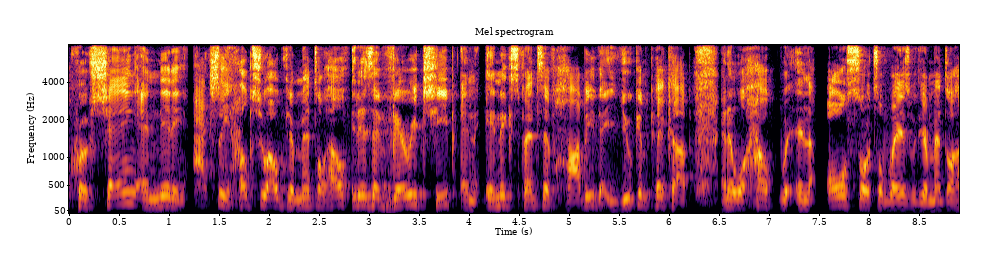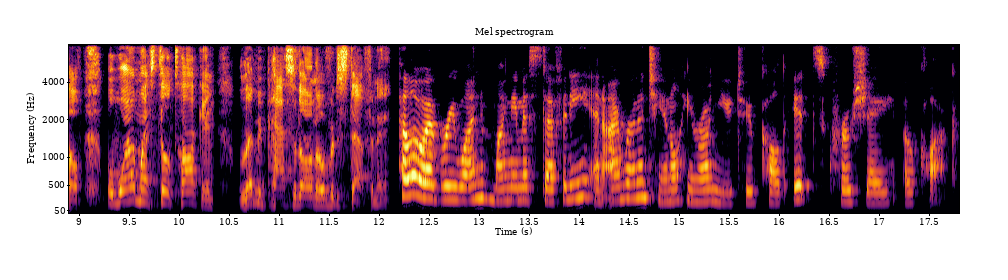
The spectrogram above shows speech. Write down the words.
crocheting and knitting actually helps you out with your mental health. It is a very cheap and inexpensive hobby that you can pick up and it will help in all sorts of ways with your mental health. But why am I still talking? Let me pass it on over to Stephanie. Hello everyone, my name is Stephanie and I run a channel here on YouTube called It's Crochet O'Clock.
